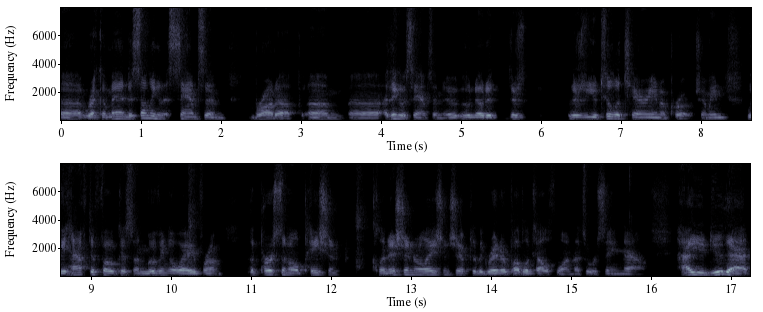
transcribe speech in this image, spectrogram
uh, recommend is something that Samson brought up. Um, uh, I think it was Samson who, who noted there's there's a utilitarian approach. I mean, we have to focus on moving away from the personal patient clinician relationship to the greater public health one. That's what we're seeing now. How you do that,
